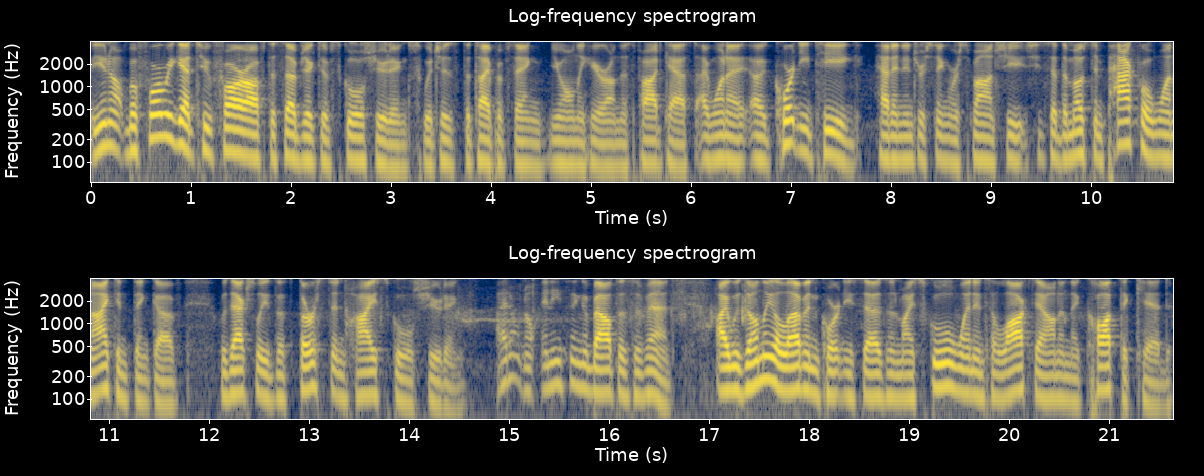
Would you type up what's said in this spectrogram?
You know, before we get too far off the subject of school shootings, which is the type of thing you only hear on this podcast, I want to. Uh, Courtney Teague had an interesting response. She she said the most impactful one I can think of was actually the Thurston High School shooting. I don't know anything about this event. I was only 11, Courtney says, and my school went into lockdown and they caught the kid.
